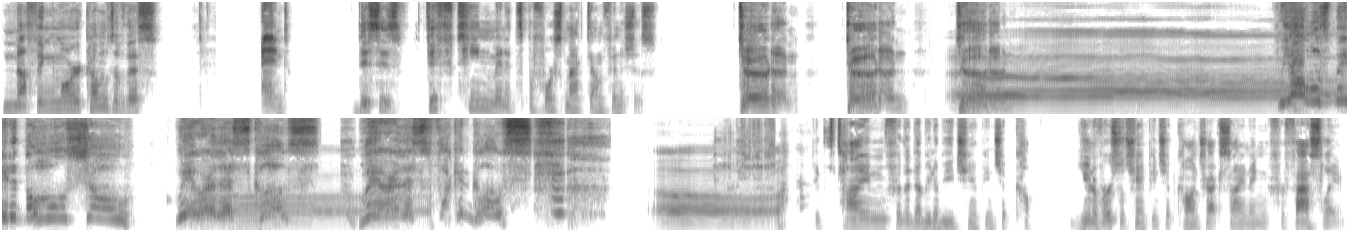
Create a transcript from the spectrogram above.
Nothing more comes of this. And this is 15 minutes before SmackDown finishes. Dun dun. Dun-dun. We almost made it the whole show. We were this close. We were this oh. fucking close. Oh. it's time for the WWE Championship, co- Universal Championship contract signing for Fastlane.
